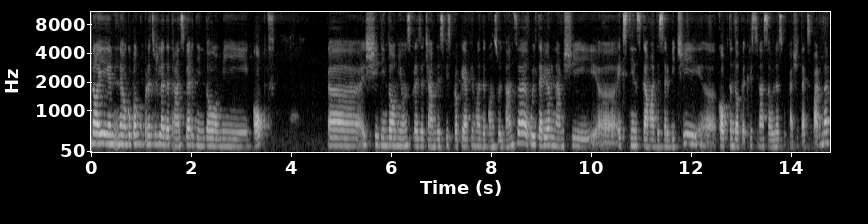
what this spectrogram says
Noi ne ocupăm cu prețurile de transfer din 2008 Uh, și din 2011 am deschis propria firmă de consultanță. Ulterior ne-am și uh, extins gama de servicii, uh, cooptând-o pe Cristina Săulescu ca și tax partner.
